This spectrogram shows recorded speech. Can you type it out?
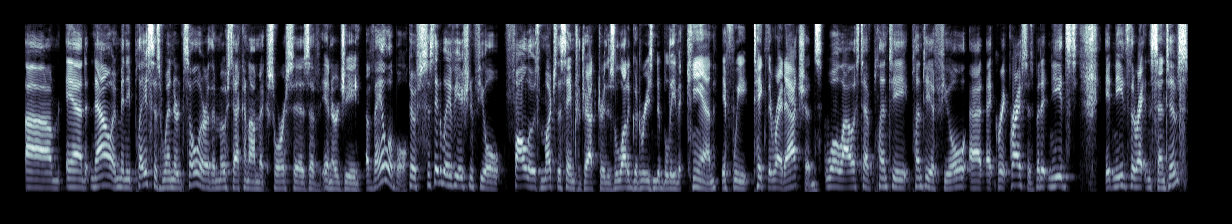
Um, and now, in many places, wind and solar are the most economic sources of energy available. So, sustainable aviation fuel follows much the same trajectory, there's a lot of good reason to believe it can if we take the right actions. Will allow us to have plenty, plenty of fuel at, at great prices. But it needs, it needs the right incentives,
